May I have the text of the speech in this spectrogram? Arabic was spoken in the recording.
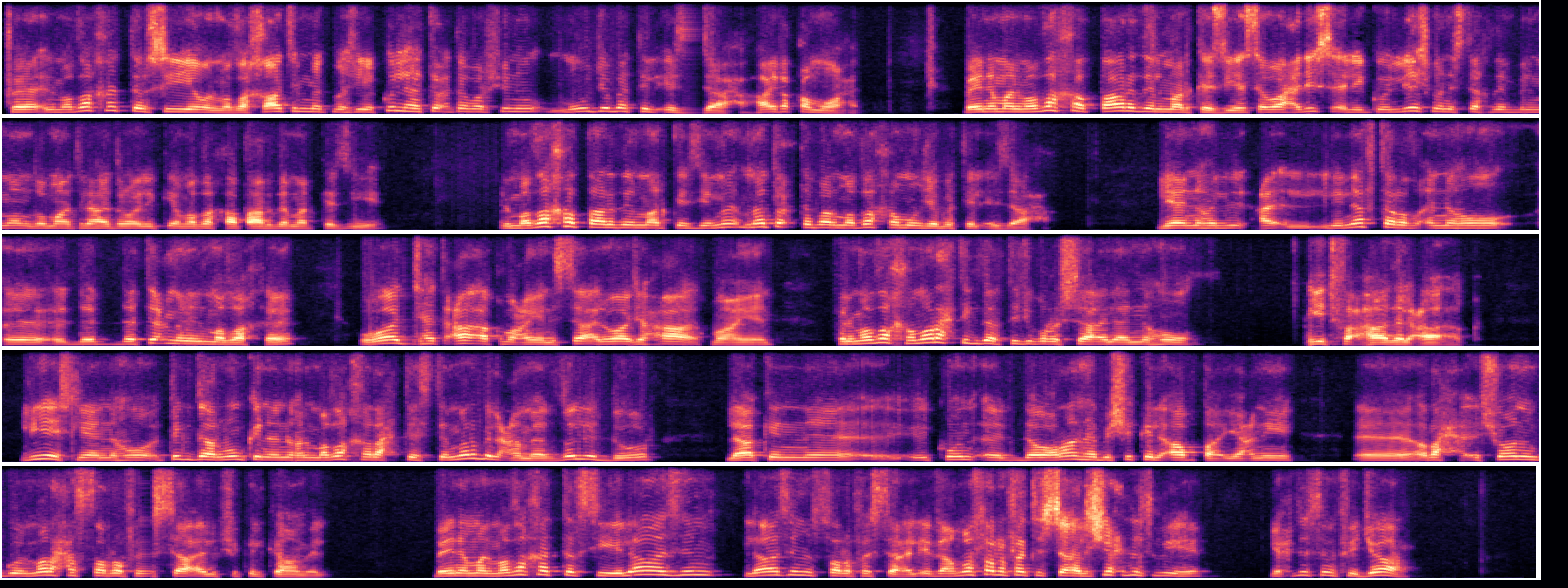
فالمضخه الترسية والمضخات المكبسية كلها تعتبر شنو؟ موجبة الإزاحة. هاي رقم واحد. بينما المضخة الطاردة المركزية هسه واحد يسأل يقول ليش ما نستخدم بالمنظومات الهيدروليكية مضخة طاردة مركزية؟ المضخة الطاردة المركزية ما تعتبر مضخة موجبة الإزاحة لأنه لنفترض أنه آه، تعمل المضخة وواجهت عائق معين السائل واجه عائق معين فالمضخة ما راح تقدر تجبر السائل أنه يدفع هذا العائق. ليش؟ لأنه تقدر ممكن أنه المضخة راح تستمر بالعمل ظل الدور لكن آه، يكون دورانها بشكل أبطأ. يعني آه، راح شلون نقول ما راح تصرف السائل بشكل كامل. بينما المضخة الترسيه لازم لازم تصرف السائل. إذا ما صرفت السائل إيش يحدث بها؟ يحدث انفجار.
